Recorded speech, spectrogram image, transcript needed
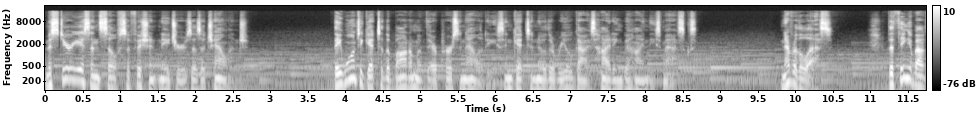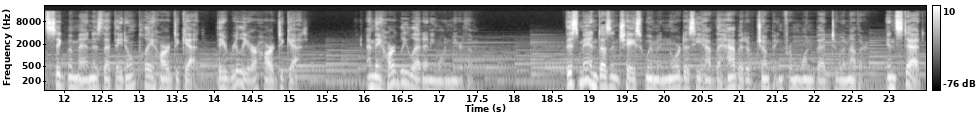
mysterious and self-sufficient natures as a challenge. They want to get to the bottom of their personalities and get to know the real guys hiding behind these masks. Nevertheless, the thing about Sigma men is that they don't play hard to get, they really are hard to get. And they hardly let anyone near them. This man doesn't chase women nor does he have the habit of jumping from one bed to another. Instead,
